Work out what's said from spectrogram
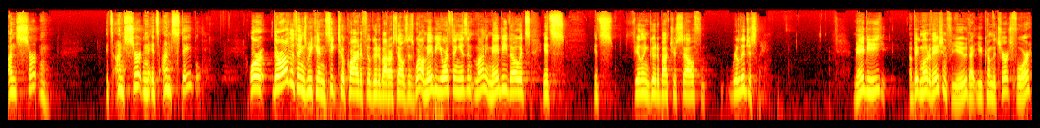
uncertain. It's uncertain, it's unstable. Or there are other things we can seek to acquire to feel good about ourselves as well. Maybe your thing isn't money. Maybe though it's it's it's feeling good about yourself religiously. Maybe a big motivation for you that you come to church for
